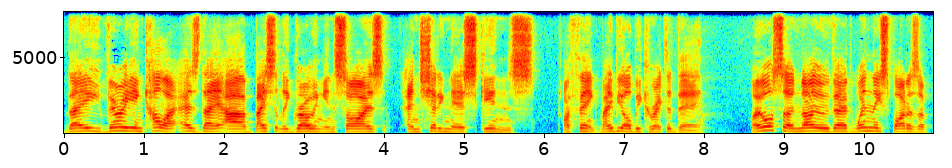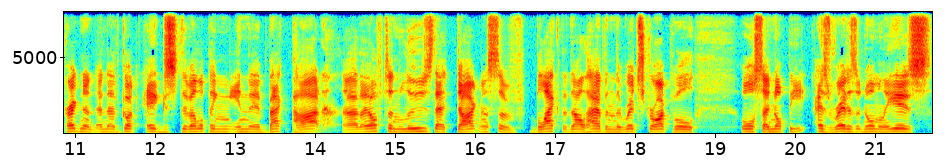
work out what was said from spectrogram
they vary in colour as they are basically growing in size and shedding their skins. I think. Maybe I'll be corrected there. I also know that when these spiders are pregnant and they've got eggs developing in their back part, uh, they often lose that darkness of black that they'll have, and the red stripe will also not be as red as it normally is.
